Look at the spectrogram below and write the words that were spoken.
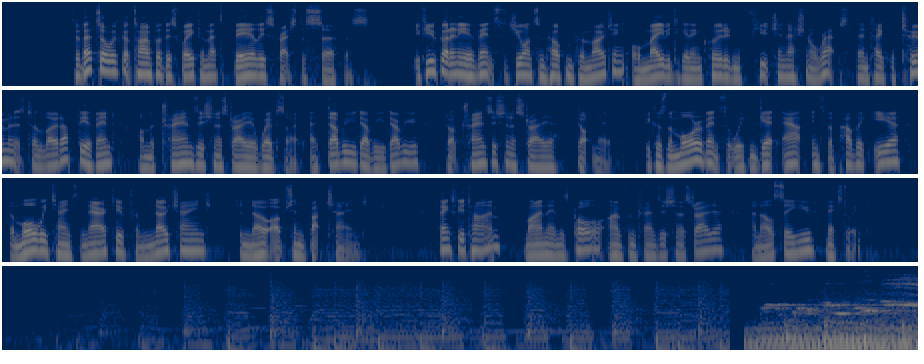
So that's all we've got time for this week, and that's barely scratched the surface. If you've got any events that you want some help in promoting, or maybe to get included in future national wraps, then take the two minutes to load up the event on the Transition Australia website at www.transitionaustralia.net because the more events that we can get out into the public ear, the more we change the narrative from no change to no option but change. Thanks for your time. My name is Paul. I'm from Transition Australia, and I'll see you next week.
